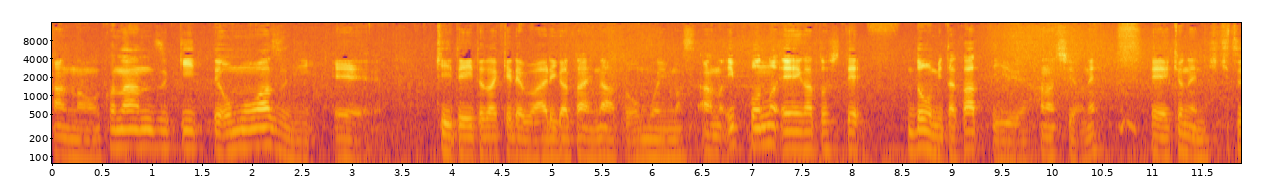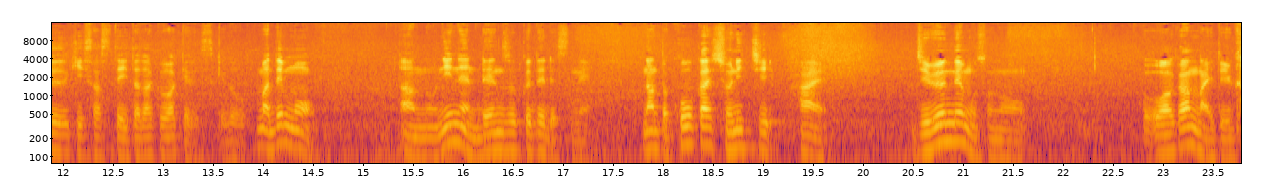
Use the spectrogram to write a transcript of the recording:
あのコナン好きって思わずに、えー、聞いていただければありがたいなと思います。あの一本の映画としてどう見たかっていう話をね、えー、去年に引き続きさせていただくわけですけどまあでもあの2年連続でですねなんと公開初日はい。自分でもその分かんないというか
